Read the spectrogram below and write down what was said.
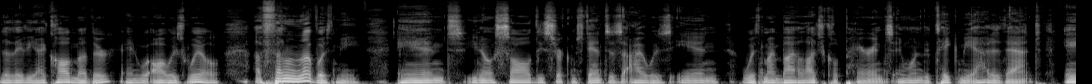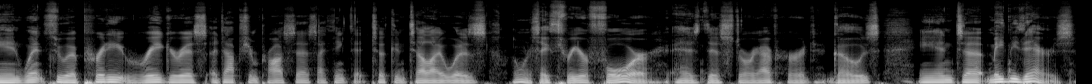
the lady I call mother and always will, uh, fell in love with me and, you know, saw the circumstances I was in with my biological parents and wanted to take me out of that and went through a pretty rigorous adoption process. I think that took until I was, I want to say three or four as this story I've heard goes and uh, made me theirs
